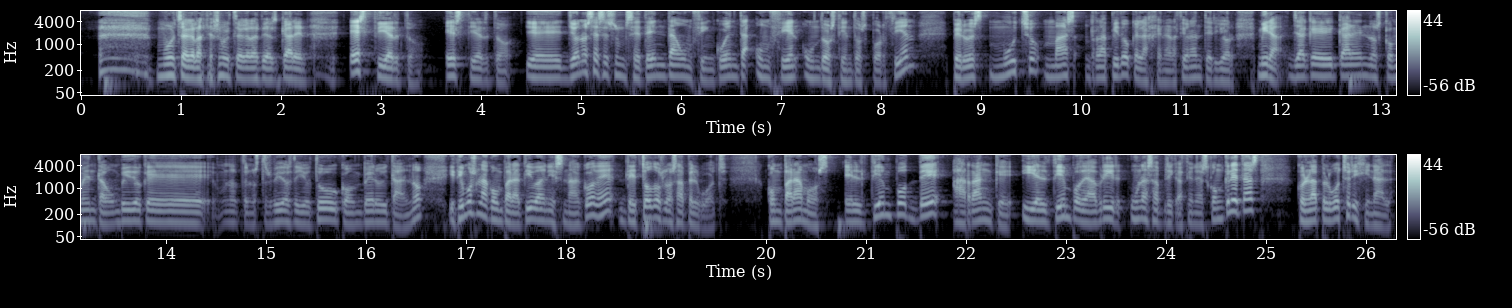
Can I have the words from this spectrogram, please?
muchas gracias, muchas gracias, Karen. Es cierto, es cierto. Eh, yo no sé si es un 70, un 50, un 100, un 200%, pero es mucho más rápido que la generación anterior. Mira, ya que Karen nos comenta un vídeo que. uno de nuestros vídeos de YouTube con Vero y tal, ¿no? Hicimos una comparativa en Isnacode de todos los Apple Watch. Comparamos el tiempo de arranque y el tiempo de abrir unas aplicaciones concretas con el Apple Watch original,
